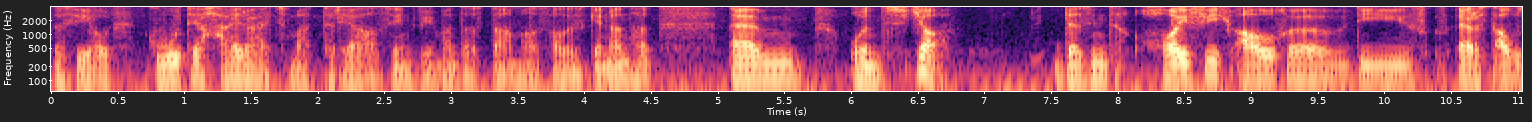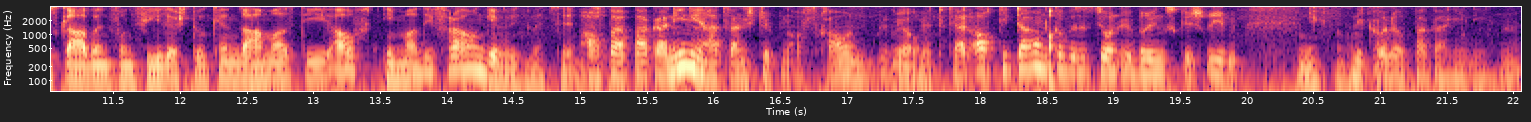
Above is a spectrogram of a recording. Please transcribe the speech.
dass sie auch gute Heiratsmaterial sind, wie man das damals alles genannt hat. Ähm, und ja, da sind häufig auch äh, die Erstausgaben von vielen Stücken damals, die auch immer die Frauen gewidmet sind. Auch bei Paganini hat seine Stücken oft Frauen gewidmet. Ja. Der hat auch Gitarrenkompositionen übrigens geschrieben. Niccolo Paganini. Ne?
